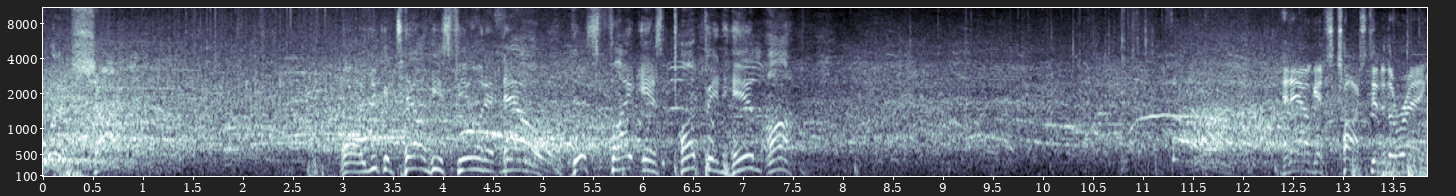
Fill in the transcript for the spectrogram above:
What a shot. Oh, you can tell he's feeling it now. This fight is pumping him up. And now gets tossed into the ring.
